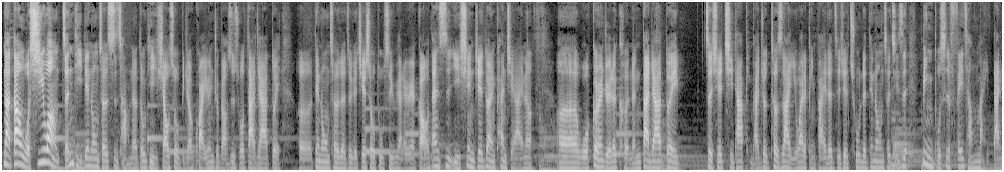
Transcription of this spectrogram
那当然，我希望整体电动车市场呢都可以销售比较快，因为就表示说大家对呃电动车的这个接受度是越来越高。但是以现阶段看起来呢，呃，我个人觉得可能大家对这些其他品牌，就特斯拉以外的品牌的这些出的电动车，其实并不是非常买单。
